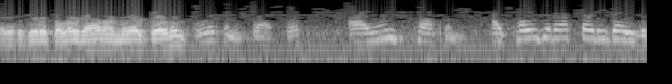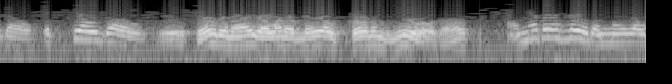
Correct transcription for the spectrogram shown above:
Ready to give us a lowdown on Neil Cronin? Listen, Flatfoot, I ain't talking. I told you that 30 days ago. It still goes. You still deny you're one of Neil Cronin's mules, huh? I never heard of Nail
